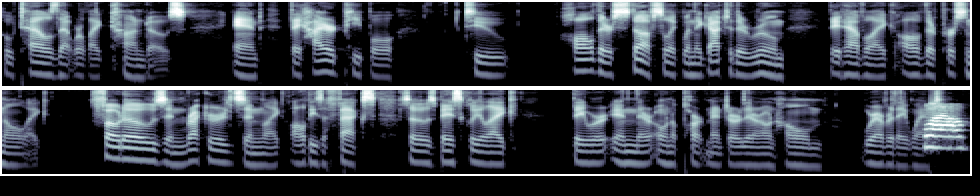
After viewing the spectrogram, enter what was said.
hotels that were like condos, and they hired people to haul their stuff. So like when they got to their room, they'd have like all of their personal like photos and records and like all these effects. So it was basically like they were in their own apartment or their own home wherever they went. Wow,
